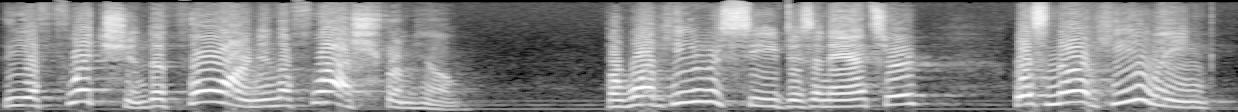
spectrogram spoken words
the affliction, the thorn in the flesh from him. But what he received as an answer was not healing,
